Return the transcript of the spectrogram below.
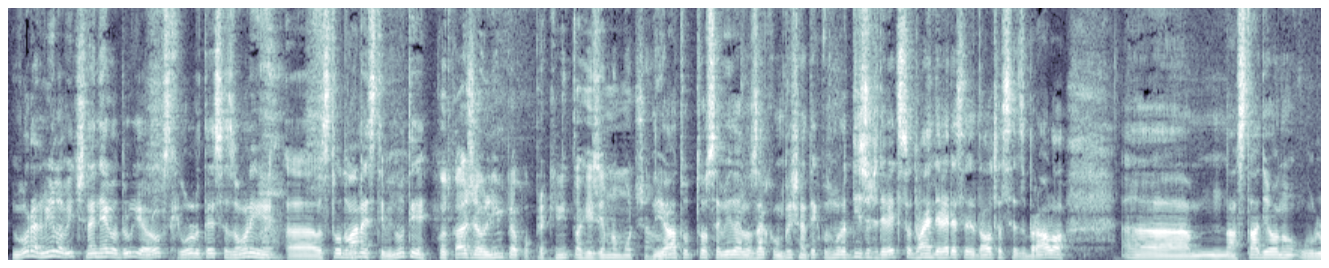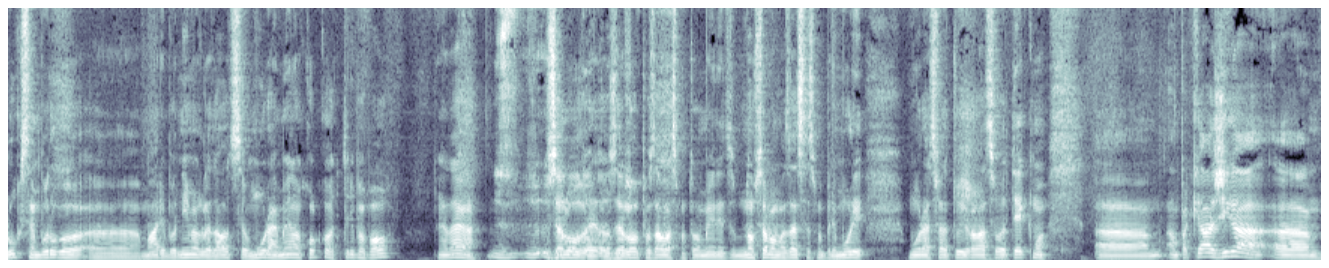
Goran Milovič, ne njegov drugi evropski gol v tej sezoni, uh, v 112 minuti. Kot kaže Olimpija po prekinitvah izjemno močna. no. Ja, tudi to se je videlo, zdaj ko smo prišli na tekmo, zmora 1992 gledalcev se je zbralo uh, na stadionu v Luksemburgu, uh, Maribor nima gledalcev, Mura je imela koliko, 3,5? Ja, da, ja. Z- Zelo, zelo, dobro. zelo pozabili smo to omeniti. No, vse bomo zdaj, se smo pri Muri, Mura je tu igrala svojo tekmo. Um, ampak ja, žiga, um,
